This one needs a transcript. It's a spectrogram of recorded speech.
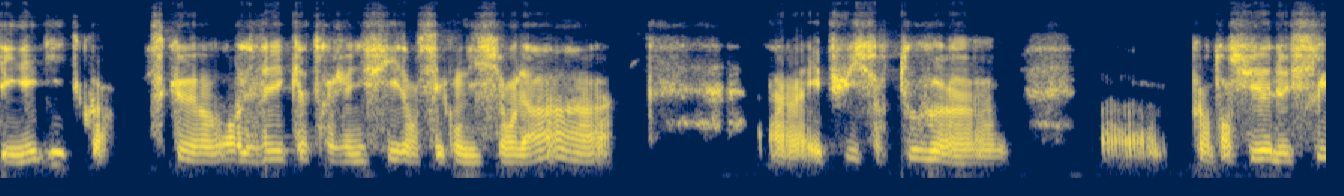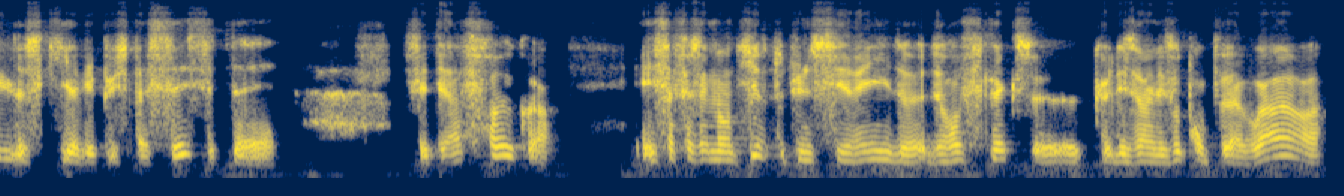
inédite quoi. Parce qu'on quatre jeunes filles dans ces conditions-là, euh, et puis surtout quand on suivait le fil de ce qui avait pu se passer, c'était c'était affreux quoi. Et ça faisait mentir toute une série de, de réflexes que les uns et les autres on peut avoir.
